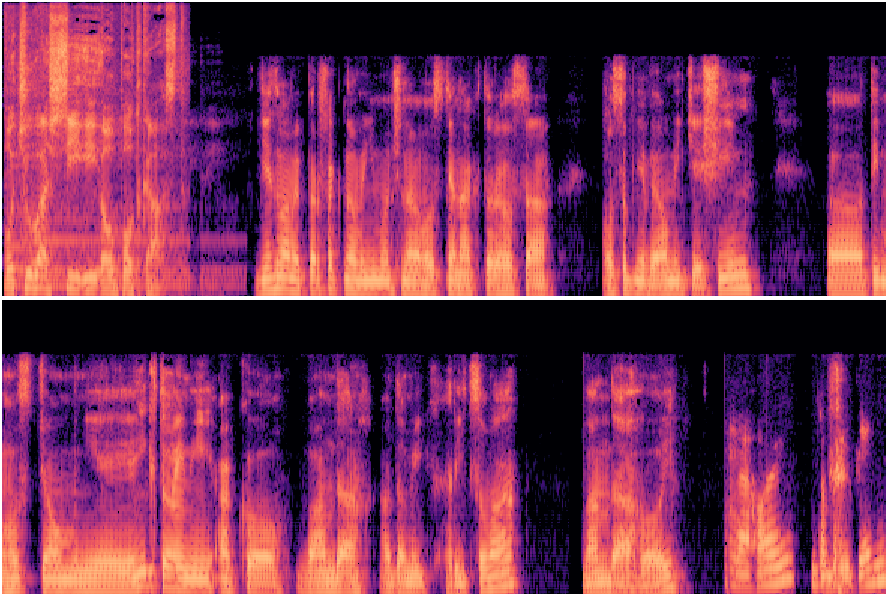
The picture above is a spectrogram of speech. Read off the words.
Počúvaš CEO podcast. Dnes máme perfektného výnimočného hostia, na ktorého sa osobne veľmi teším. Tým hostom nie je nikto iný ako Vanda Adamik Hricová. Vanda, ahoj. Ahoj, dobrý deň.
